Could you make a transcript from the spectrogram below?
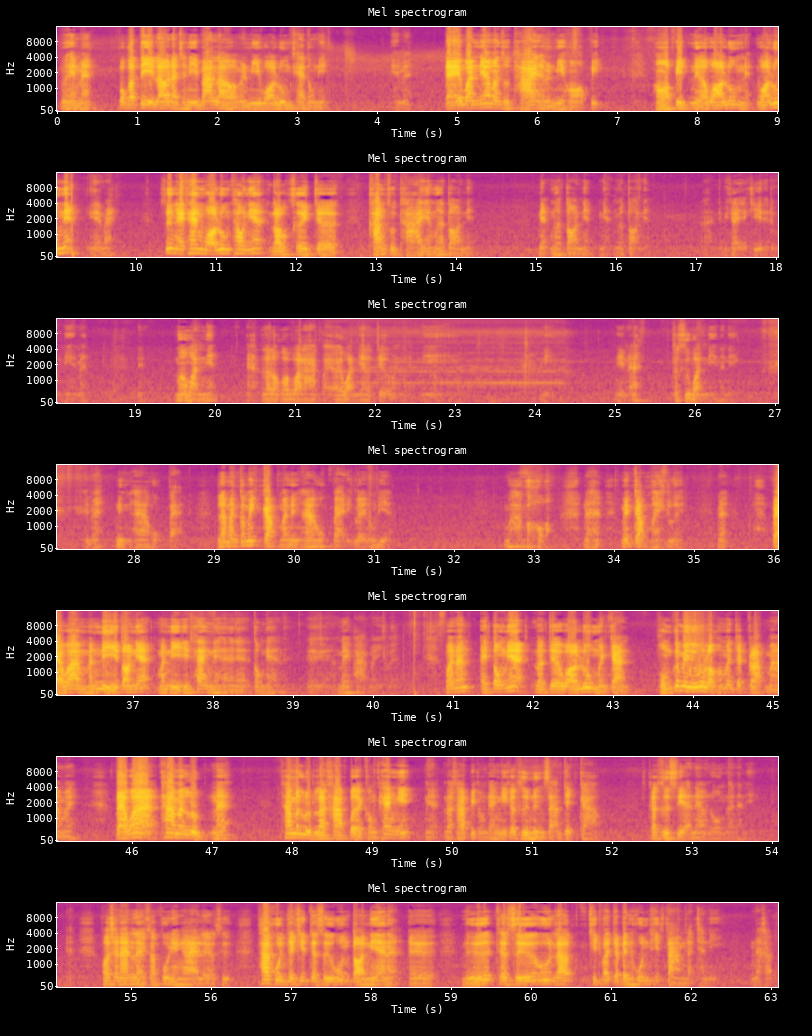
หนูเห็นไหมปกติเราดัชนีบ้านเราอะมันมีวอลลุ่มแค่ตรงนี้ เห็นไหมแต่ไอ้วันเนี้ยวันสุดท้ายเนี่ยมันมีห่อปิดห่อปิดเหนือวอลลุ่มเนี่ยวอลลุ่มเนี้ยเห็นไหมซึ่งไอ้แท่งวอลลุ่มเท่านี้เราเคยเจอครั้งสุดท้ายอะเมื่อตอนเนี้ยเนี่ยเมื่อตอนเนี้ยเนี่ยเมื่อตอนเนี้ยอะเดี๋ยวพี่ไก่จะขีดให้ดูนี่เห็นไหมเนี่ยเมื่อวันเนี้ยอะแล้วเราก็ว่าลากไปไอ้วันเนี้ยเราเจอวันไหนนี่นี่นี่นะ ก็คือวันนี้นั่นเอง เห็นไหมหนึ่งห้าหกแปด แล้วมันก็ไม่กลับมาหนึ่งห้าหกแปดอีกเลยน้องเดียบ้าบอนะฮะไม่กลับมาอีกเลยนะแปลว่ามันหนีตอนเนี้ยมันหนีที่แท่งเนี้ยเนี่ยตรงเนี้ยเออไม่ผ่านมาอีกเลย เพราะนั้นไอ้ตรงเนี้ยเราเจอวอลลุ่มเหมือนกัน ผมก็ไม่รู้หรอกว่ามันจะกลับมาไหมแต่ว่าถ้ามันหลุดนะ ถ้ามันหลุดราคาเปิดของแท่งนี้เนี่ยราคาปิดของแท่งนี้ก็คือหนึ่งสามเจ็ดเก้าก็คือเสียแนวโน้มแล้วนั่นเองเพราะฉะนั้นเลยก็พูดง่ายๆเลยก็คือ ถ้าคุณจะคิดจะซื้อหุ้นตอนเนี้ยน่ะเออ หรือจะซื้อหุ้นแล้วคิดว่าจะเป็นหุ้นที่ตามดัชนีนะครับ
